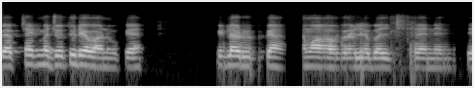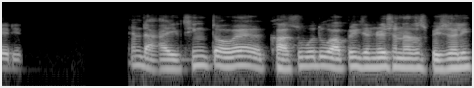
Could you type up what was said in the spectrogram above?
વેબસાઇટમાં જોતું રહેવાનું કે કેટલા રૂપિયામાં અવેલેબલ છે ને તે રીતે. એન્ડ આઈ થિંક તો હવે ખાસું બધું આપણી જનરેશન તો સ્પેશિયલી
